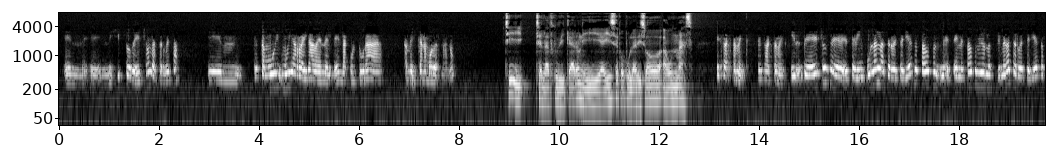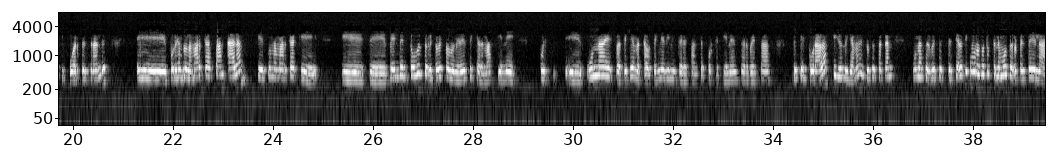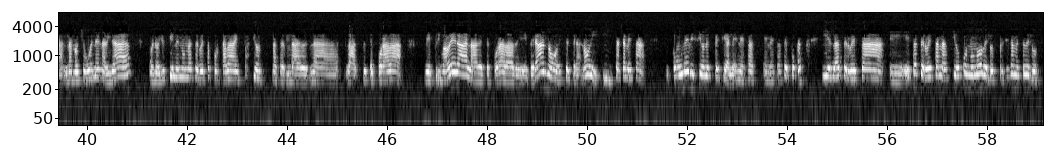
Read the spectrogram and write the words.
en, en Egipto, de hecho, la cerveza, eh, está muy muy arraigada en, el, en la cultura americana moderna, ¿no? Sí, se la adjudicaron y ahí se popularizó aún más. Y de hecho se, vinculan las cervecerías de Estados, en Estados Unidos, las primeras cervecerías así fuertes, grandes, eh, por ejemplo la marca Sam Adams, que es una marca que, que se vende en todo el territorio estadounidense, que además tiene pues eh, una estrategia de mercadotecnia bien interesante porque tienen cervezas de temporada, que ellos le llaman, entonces sacan una cerveza especial, así como nosotros tenemos de repente la, la Nochebuena en Navidad, bueno, ellos tienen una cerveza por cada estación, la, la, la, la de temporada de primavera, la de temporada de verano, etcétera, ¿no? Y, y sacan esa como una edición especial en esas en esas épocas y es la cerveza eh, esa cerveza nació con uno de los precisamente de los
